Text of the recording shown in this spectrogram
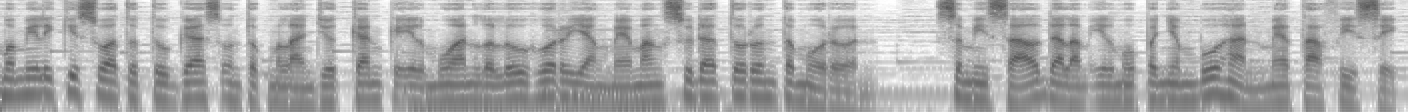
memiliki suatu tugas untuk melanjutkan keilmuan leluhur yang memang sudah turun-temurun, semisal dalam ilmu penyembuhan metafisik.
